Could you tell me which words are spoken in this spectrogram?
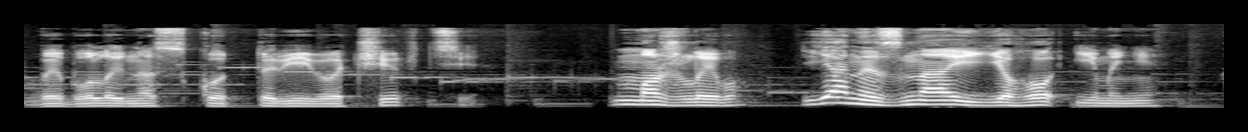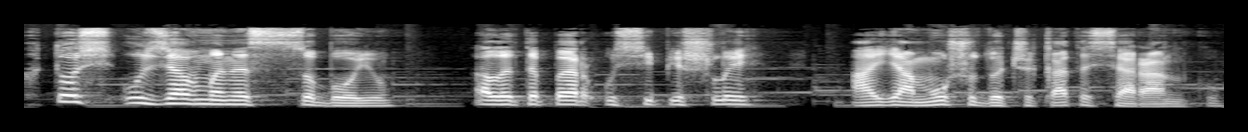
Ви були на Скоттовій вечірці? Можливо, я не знаю його імені. Хтось узяв мене з собою, але тепер усі пішли, а я мушу дочекатися ранку.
